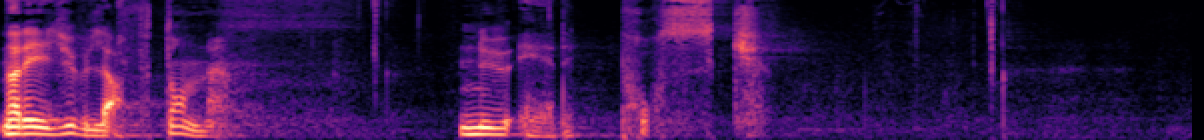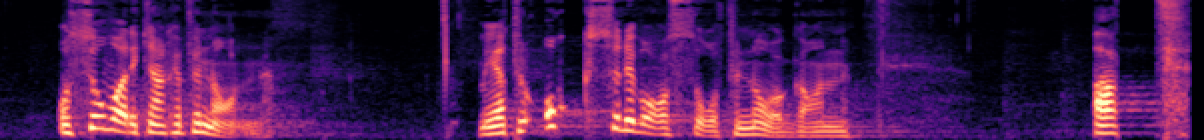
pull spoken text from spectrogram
när det är julafton. Nu är det påsk. Och så var det kanske för någon. Men jag tror också det var så för någon att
